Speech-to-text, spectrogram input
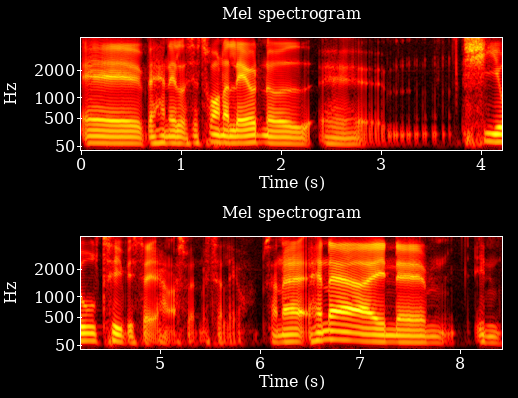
øh, hvad han ellers jeg tror han har lavet noget øh, Shield tv-serie han har også været med til at lave så han er han er en øh, en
